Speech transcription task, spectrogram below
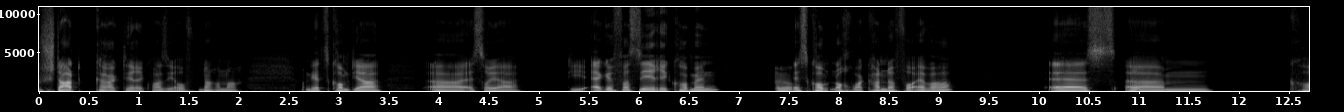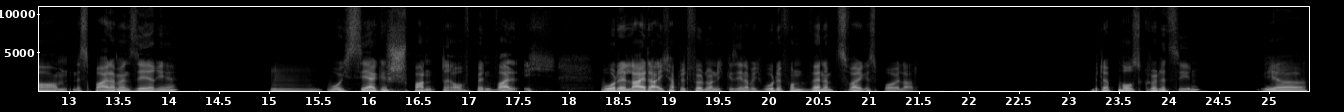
Startcharaktere quasi auf, nach und nach. Und jetzt kommt ja, äh, es soll ja die Agatha-Serie kommen. Ja. Es kommt noch Wakanda Forever. Es Ja. ähm, kommt eine Spider-Man-Serie, Mhm. wo ich sehr gespannt drauf bin, weil ich wurde leider, ich habe den Film noch nicht gesehen, aber ich wurde von Venom 2 gespoilert. Mit der Post-Credit-Scene. Ja,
